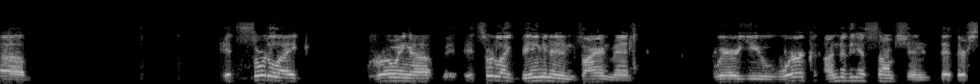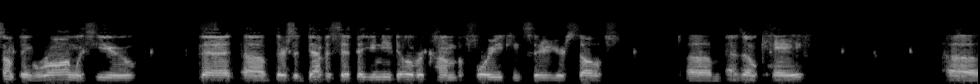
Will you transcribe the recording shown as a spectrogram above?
uh, it's sort of like growing up. It's sort of like being in an environment where you work under the assumption that there's something wrong with you, that uh, there's a deficit that you need to overcome before you consider yourself um, as okay. Uh,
